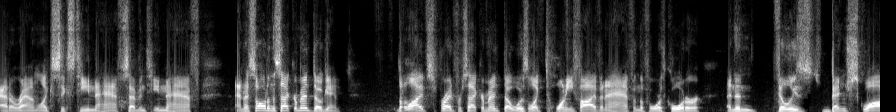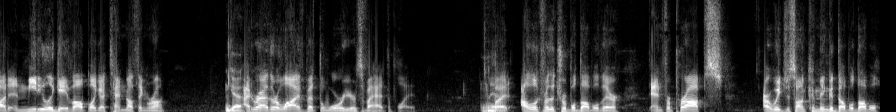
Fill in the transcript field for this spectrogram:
at around like 16 and a half, 17 and a half. And I saw it in the Sacramento game. The live spread for Sacramento was like 25 and a half in the fourth quarter. And then Philly's bench squad immediately gave up like a 10 nothing run. Yeah. I'd rather live bet the Warriors if I had to play it. Yeah. But I'll look for the triple double there. And for props, are we just on Kuminga double double?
